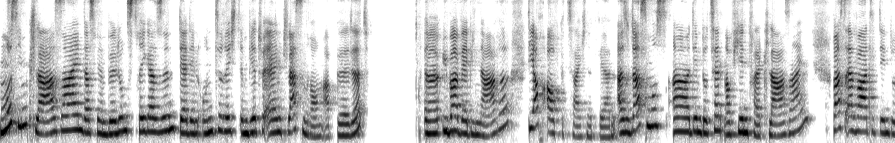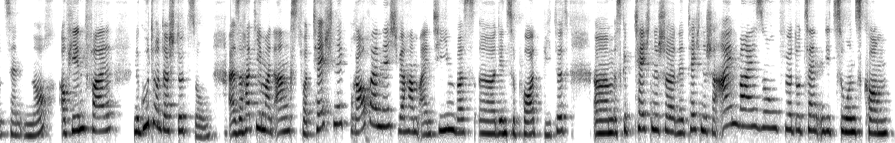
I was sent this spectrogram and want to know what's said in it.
muss ihm klar sein, dass wir ein Bildungsträger sind, der den Unterricht im virtuellen Klassenraum abbildet über Webinare, die auch aufgezeichnet werden. Also das muss äh, dem Dozenten auf jeden Fall klar sein. Was erwartet den Dozenten noch? Auf jeden Fall eine gute Unterstützung. Also hat jemand Angst vor Technik? Braucht er nicht. Wir haben ein Team, was äh, den Support bietet. Ähm, es gibt technische, eine technische Einweisung für Dozenten, die zu uns kommen.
